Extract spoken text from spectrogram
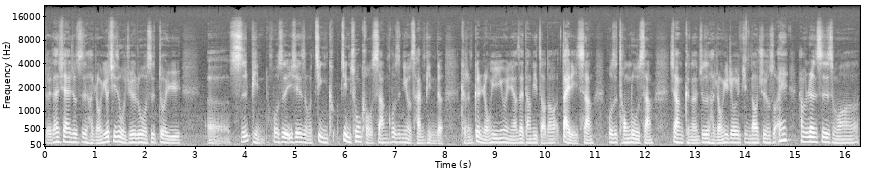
对。但现在就是很容易，尤其是我觉得，如果是对于呃，食品或是一些什么进口、进出口商，或是你有产品的，可能更容易，因为你要在当地找到代理商或是通路商，像可能就是很容易就会进到，就是说，哎、他们认识什么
